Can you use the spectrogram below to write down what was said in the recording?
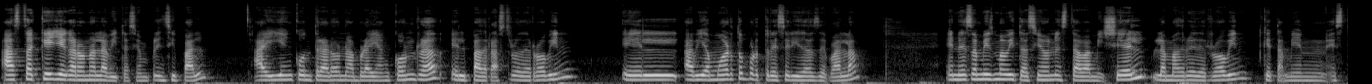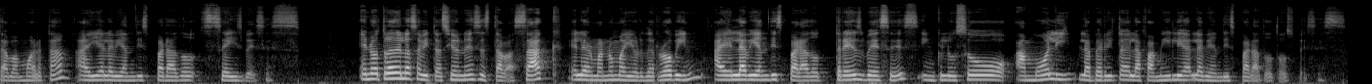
Hasta que llegaron a la habitación principal. Ahí encontraron a Brian Conrad, el padrastro de Robin. Él había muerto por tres heridas de bala. En esa misma habitación estaba Michelle, la madre de Robin, que también estaba muerta. A ella le habían disparado seis veces. En otra de las habitaciones estaba Zack, el hermano mayor de Robin. A él le habían disparado tres veces, incluso a Molly, la perrita de la familia, le habían disparado dos veces.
